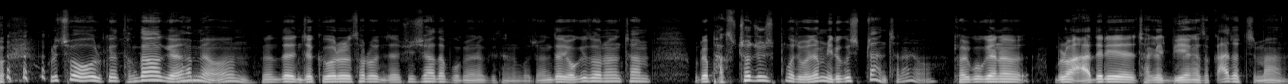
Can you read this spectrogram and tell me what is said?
그렇죠. 이렇게 당당하게 하면 그런데 이제 그거를 서로 이제 휴시하다 보면 그렇게 되는 거죠. 근데 여기서는 참 우리가 박수 쳐주고 싶은 거죠. 왜냐면 이러고 싶지 않잖아요. 결국에는 물론 아들이 자기를 미행해서 까졌지만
